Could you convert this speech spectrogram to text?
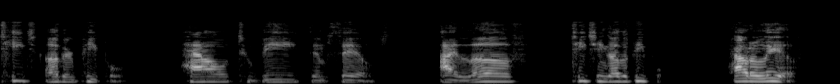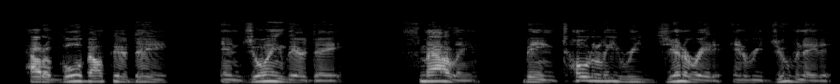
teach other people how to be themselves. I love teaching other people how to live, how to go about their day, enjoying their day, smiling, being totally regenerated and rejuvenated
